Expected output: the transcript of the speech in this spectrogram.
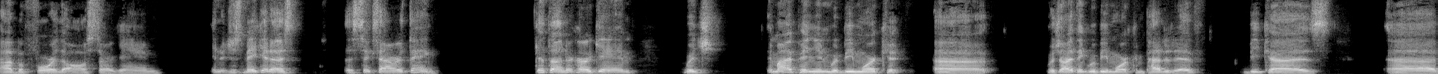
uh, before the All Star game. You know, just make it a a six hour thing. Get the undercard game, which, in my opinion, would be more, uh, which I think would be more competitive because uh,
